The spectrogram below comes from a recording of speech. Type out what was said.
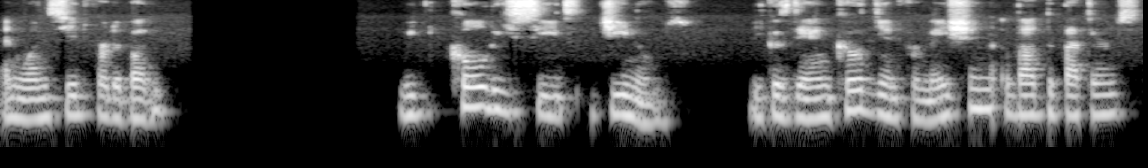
and one seed for the body. We call these seeds genomes because they encode the information about the patterns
